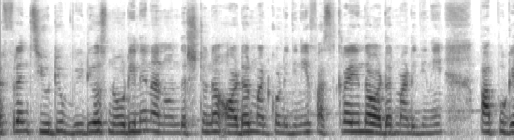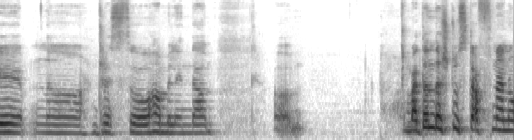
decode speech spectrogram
ರೆಫರೆನ್ಸ್ ಯೂಟ್ಯೂಬ್ ವೀಡಿಯೋಸ್ ನೋಡಿನೇ ನಾನು ಒಂದಷ್ಟನ್ನು ಆರ್ಡರ್ ಮಾಡ್ಕೊಂಡಿದ್ದೀನಿ. ಫಸ್ಟ್ ಕ್ರೈಯಿಂದ ಆರ್ಡರ್ ಮಾಡಿದ್ದೀನಿ. ಪಾಪುಗೆ ಡ್ರೆಸ್ಸು ಆಮೇಲಿಂದ ಮತ್ತೊಂದಷ್ಟು ಸ್ಟಫ್ ನಾನು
